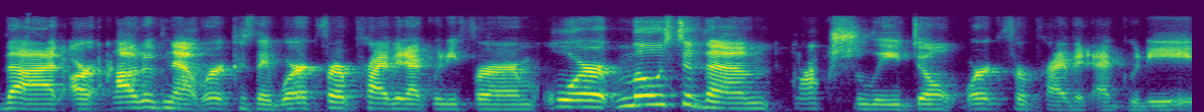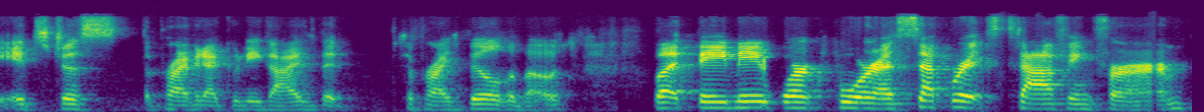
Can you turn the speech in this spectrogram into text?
that are out of network because they work for a private equity firm, or most of them actually don't work for private equity. It's just the private equity guys that surprise bill the most. But they may work for a separate staffing firm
